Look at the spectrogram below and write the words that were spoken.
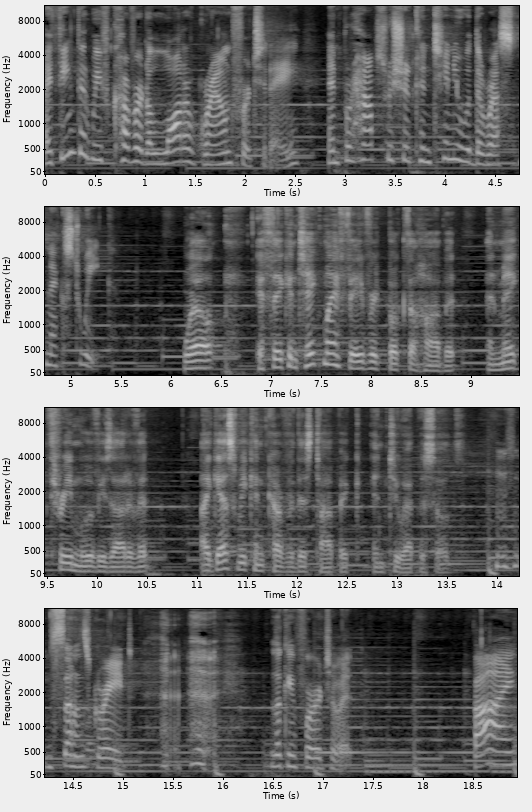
I think that we've covered a lot of ground for today, and perhaps we should continue with the rest next week. Well, if they can take my favorite book, The Hobbit, and make three movies out of it, I guess we can cover this topic in two episodes. Sounds great. Looking forward to it. Bye.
